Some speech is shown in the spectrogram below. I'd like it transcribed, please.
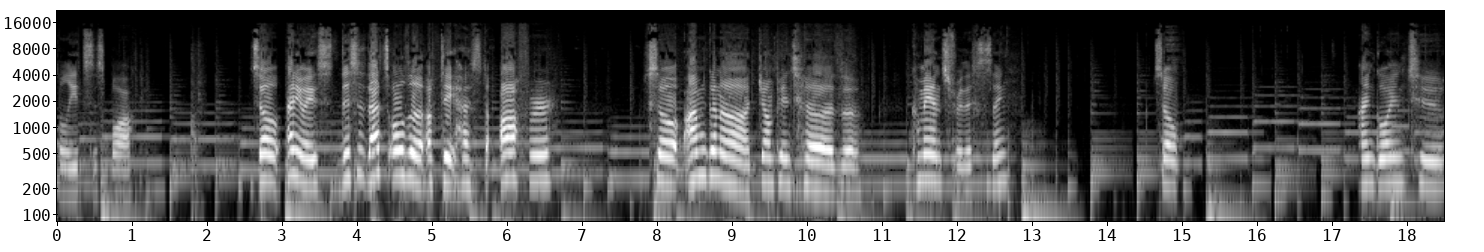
deletes this block. So, anyways, this is that's all the update has to offer. So, I'm gonna jump into the commands for this thing. So, I'm going to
